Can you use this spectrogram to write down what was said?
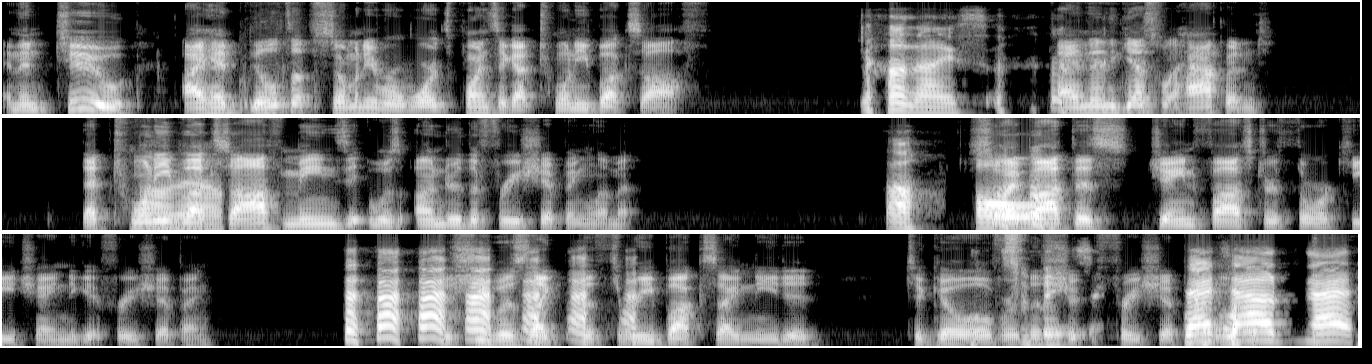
and then two, I had built up so many rewards points, I got twenty bucks off. Oh, nice. And then guess what happened? That twenty Oh, no. bucks off means it was under the free shipping limit. Oh, So I Oh. bought this Jane Foster Thor keychain to get free shipping. she was like the three bucks I needed to go over That's the shi amazing. free shipping. That's how that.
